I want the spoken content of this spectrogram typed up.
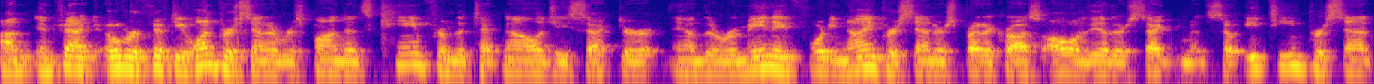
Um, in fact, over 51% of respondents came from the technology sector, and the remaining 49% are spread across all of the other segments. So 18%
